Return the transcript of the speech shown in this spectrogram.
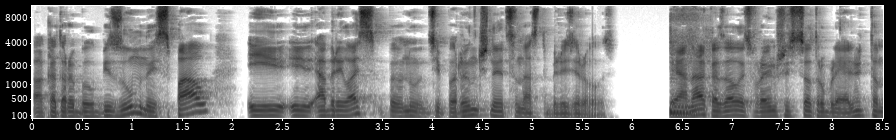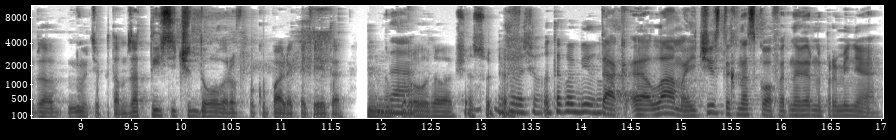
а, который был безумный, спал, и, и обрелась, ну, типа, рыночная цена стабилизировалась. И она оказалась в районе 600 рублей. А люди там, за, ну, типа, там за тысячи долларов покупали какие-то. Ну, Да. круто вообще, супер. Короче, вот такой бизнес. Так, э, лама и чистых носков. Это, наверное, про меня.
